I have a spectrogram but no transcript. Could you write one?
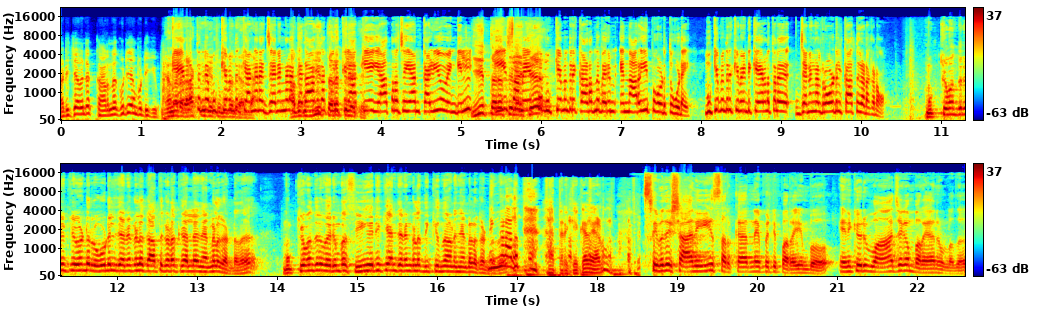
അടിച്ചവന്റെ കർണക്കുടി ഞാൻ പൊട്ടിക്കും. കേരളത്തിന്റെ മുഖ്യമന്ത്രിക്ക് അങ്ങനെ ജനങ്ങളെ ഗതാഗത യാത്ര ചെയ്യാൻ കഴിയുമെങ്കിൽ ഈ സമയത്ത് മുഖ്യമന്ത്രി കടന്നു വരും എന്ന് അറിയിപ്പ് കൊടുത്തുകൂടെ? മുഖ്യമന്ത്രിക്ക് വേണ്ടി കേരളത്തിലെ ജനങ്ങൾ റോഡിൽ കാത്തു കിടക്കണോ? മുഖ്യമന്ത്രിക്ക് വേണ്ടി റോഡിൽ ജനങ്ങൾ കാത്തു കിടക്കുകയല്ല ഞങ്ങൾ കണ്ടത്. മുഖ്യമന്ത്രി വരുമ്പോൾ സ്വീകരിക്കാൻ ജനങ്ങൾ നിൽക്കുന്നതാണ് ഞങ്ങൾ കണ്ടത്. വേണം. ശ്രീമതി ഷാനി ഈ സർക്കാരിനെ പറ്റി പറയുമ്പോൾ എനിക്കൊരു വാചകം പറയാനുള്ളത്.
